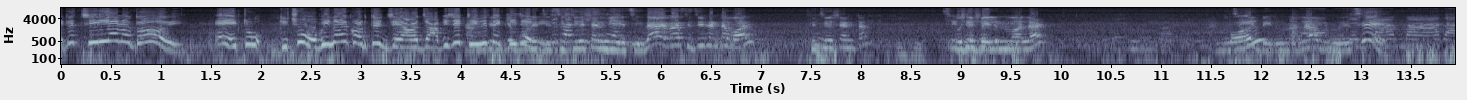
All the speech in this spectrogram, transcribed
এটা চিল্লানো তুই? এই একটু কিছু অভিনয় কর তুই যে যাবি যে টিভিতে কি যাবি? সিচুয়েশন দিয়েছি। দা এবার সিচুয়েশনটা বল। সিচুয়েশনটা ওই যে বেলুনওয়ালার? বল। বেলুনওয়ালা রয়েছে? আমারা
